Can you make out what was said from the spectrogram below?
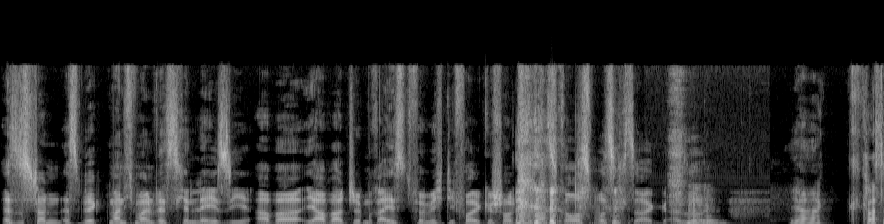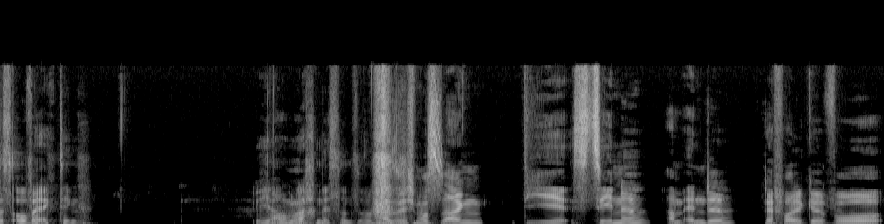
Es ist schon, es wirkt manchmal ein bisschen lazy, aber Java Jim reißt für mich die Folge schon etwas raus, muss ich sagen. Also. Ja, krasses Overacting. Wie er am Lachen ist und so. Also ich muss sagen, die Szene am Ende der Folge, wo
